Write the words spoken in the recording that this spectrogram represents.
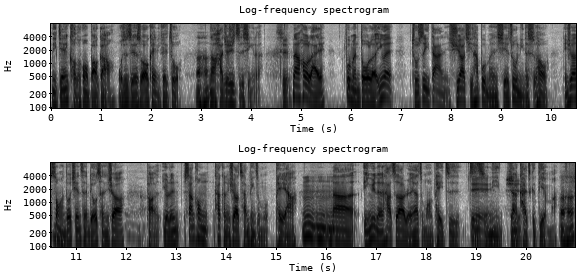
你今天口头跟我报告，我就直接说 OK，你可以做，嗯哼，那他就去执行了，是。那后来部门多了，因为组织一大，需要其他部门协助你的时候，你需要送很多千层流程需要。跑，有人商控，他可能需要产品怎么配啊？嗯嗯嗯。那营运的他知道人要怎么配置，支持你要开这个店嘛？嗯哼。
